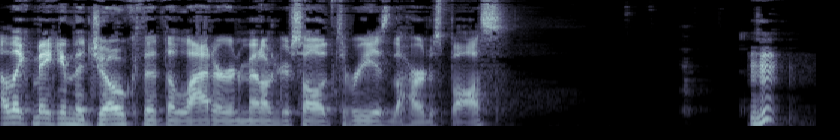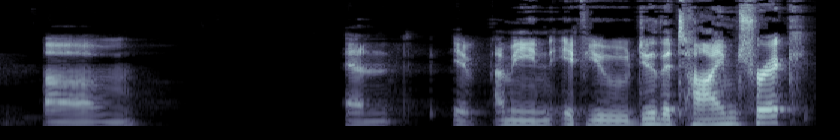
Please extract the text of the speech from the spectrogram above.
I like making the joke that the ladder in Metal Gear Solid 3 is the hardest boss. Mhm. Um and if I mean if you do the time trick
